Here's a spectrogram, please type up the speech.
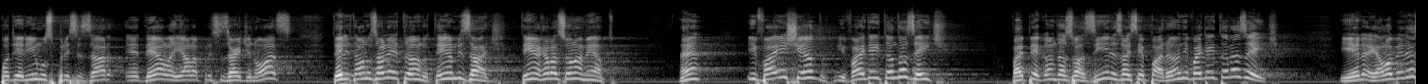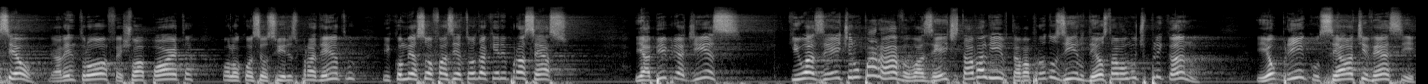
poderíamos precisar é, dela e ela precisar de nós. Então ele está nos alertando: tenha amizade, tenha relacionamento, né? E vai enchendo, e vai deitando azeite. Vai pegando as vasilhas, vai separando e vai deitando azeite. E ele, ela obedeceu. Ela entrou, fechou a porta, colocou seus filhos para dentro e começou a fazer todo aquele processo. E a Bíblia diz que o azeite não parava, o azeite estava ali, estava produzindo, Deus estava multiplicando. E eu brinco, se ela tivesse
